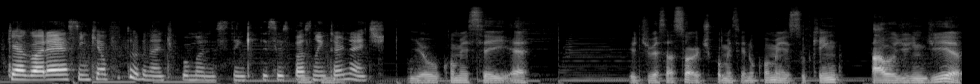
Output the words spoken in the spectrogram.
Porque agora é assim que é o futuro, né? Tipo, mano, você tem que ter seu espaço na Uhum. internet. E eu comecei, é, eu tive essa sorte, comecei no começo. Quem tá hoje em dia,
